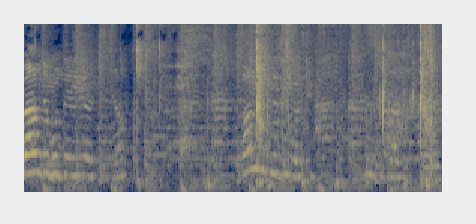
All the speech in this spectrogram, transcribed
Ben de bu deliği açacağım. Ben de deliği açacağım. Lütfen. Evet.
